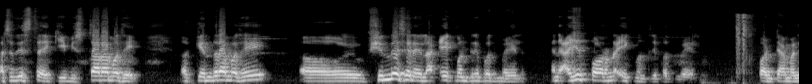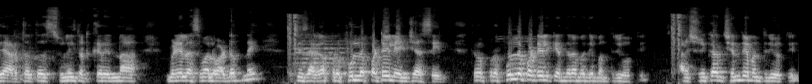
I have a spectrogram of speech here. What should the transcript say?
असं दिसतंय की विस्तारामध्ये केंद्रामध्ये शिंदे सेनेला एक मंत्रिपद मिळेल आणि अजित पवारांना एक मंत्रिपद मिळेल. पण त्यामध्ये अर्थातच सुनील तटकरेंना मिळेल असं मला वाटत नाही. ती जागा प्रफुल्ल पटेल यांची असेल तेव्हा प्रफुल्ल पटेल केंद्रामध्ये मंत्री होतील आणि श्रीकांत शिंदे मंत्री होतील.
